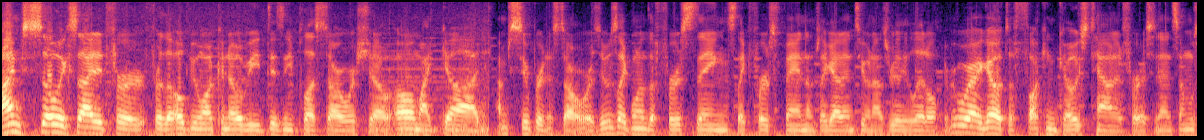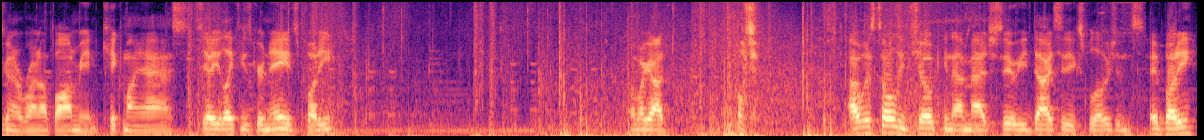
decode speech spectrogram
I'm so excited for for the Obi-Wan Kenobi Disney Plus Star Wars show. Oh my god. I'm super into Star Wars. It was like one of the first things, like first fandoms I got into when I was really little. Everywhere I go, it's a fucking ghost town at first, and then someone's gonna run up on me and kick my ass. See how you like these grenades, buddy? Oh my god. I was totally choking that match too. He died to the explosions. Hey buddy.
